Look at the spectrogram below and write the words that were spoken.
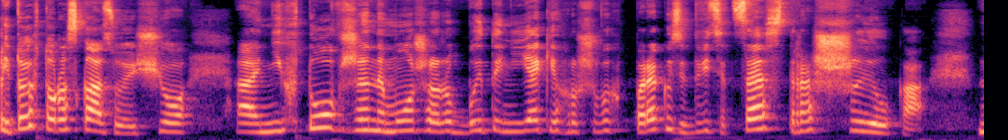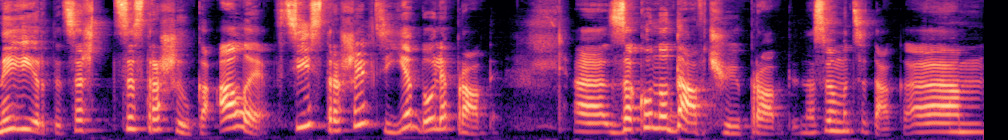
І той, хто розказує, що а, ніхто вже не може робити ніяких грошових переказів, дивіться, це страшилка. Не вірте, це це страшилка. Але в цій страшилці є доля правди, е, законодавчої правди, назвемо це так. Е,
